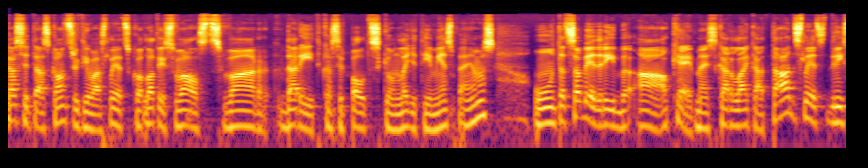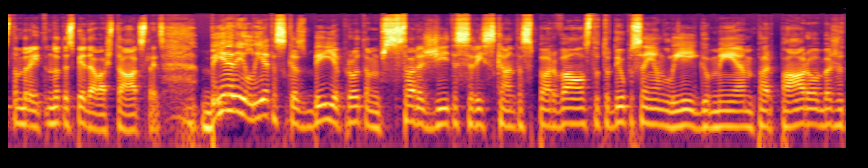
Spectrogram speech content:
kas ir tās konstruktīvās lietas, ko Latvijas valsts var darīt, kas ir politiski un leģitīmi iespējamas. Un tad sabiedrība, ah, ok, mēs kara laikā tādas lietas drīkstam darīt, un tad es piedāvāšu tādas lietas. Bija arī lietas, kas bija, protams, sarežģītas, riskantas par valstu divpusējiem līgumiem, par pārobežu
